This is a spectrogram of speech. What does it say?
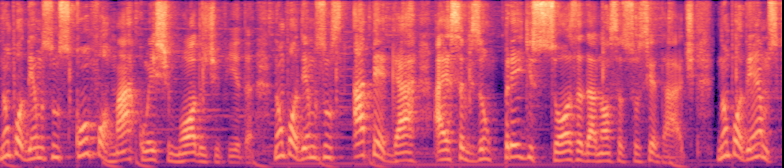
não podemos nos conformar com este modo de vida, não podemos nos apegar a essa visão preguiçosa da nossa sociedade. Não podemos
